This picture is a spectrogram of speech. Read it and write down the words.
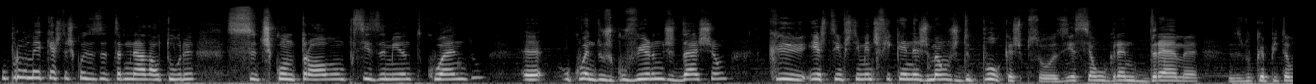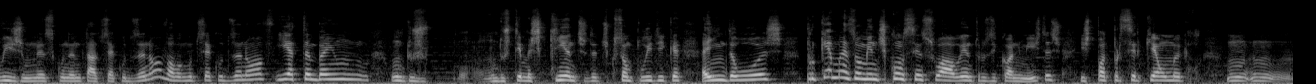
O problema é que estas coisas a determinada altura se descontrolam precisamente quando, uh, quando os governos deixam que estes investimentos fiquem nas mãos de poucas pessoas. E esse é o grande drama do capitalismo na segunda metade do século XIX, ao longo do século XIX, e é também um, um dos um dos temas quentes da discussão política ainda hoje, porque é mais ou menos consensual entre os economistas. Isto pode parecer que é uma, um, um,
